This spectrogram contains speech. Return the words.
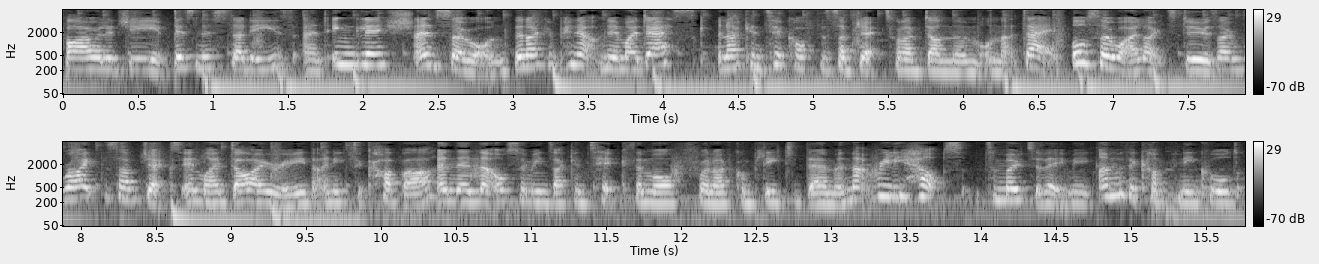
biology, business studies and English and so on. Then I can pin it up near my desk and I can tick off the subjects when I've done them on that day. Also what I like to do is I write the subjects in my diary that I need to cover and then that also means I can tick them off when I've completed them and that really helps to motivate me. I'm with a company called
